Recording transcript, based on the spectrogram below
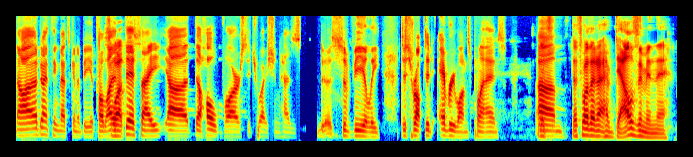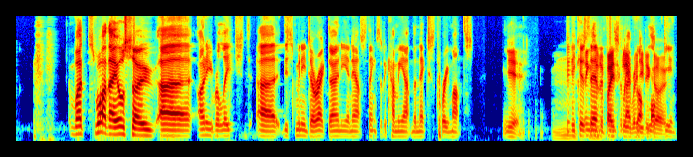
No, I don't think that's going to be a problem. So I dare say uh, the whole virus situation has uh, severely disrupted everyone's plans. That's- Um, That's why they don't have Dhalsim in there. That's why they also uh, only released uh, this mini direct. They only announced things that are coming out in the next three months Yeah. because Things they're the are things that basically ready to go. in.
